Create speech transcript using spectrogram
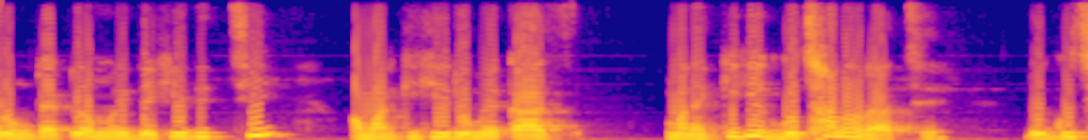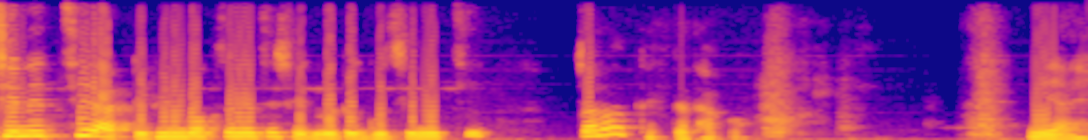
রুমটা একটু আমি দেখিয়ে দিচ্ছি। আমার কি কি রুমে কাজ মানে কি কি গুছানোর আছে? গুছিয়ে নিচ্ছি আর টিফিন বক্স এনেছি সেগুলো একটু গুছিয়ে নিচ্ছি। চলো দেখতে থাকো। নিয়ে আয়।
